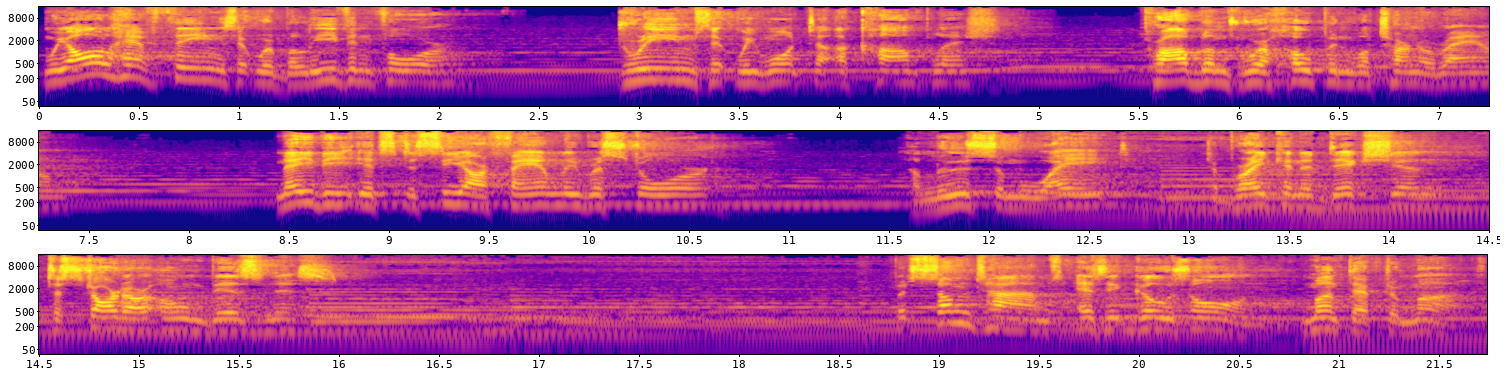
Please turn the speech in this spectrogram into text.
We all have things that we're believing for, dreams that we want to accomplish, problems we're hoping will turn around. Maybe it's to see our family restored, to lose some weight, to break an addiction, to start our own business. But sometimes, as it goes on month after month,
